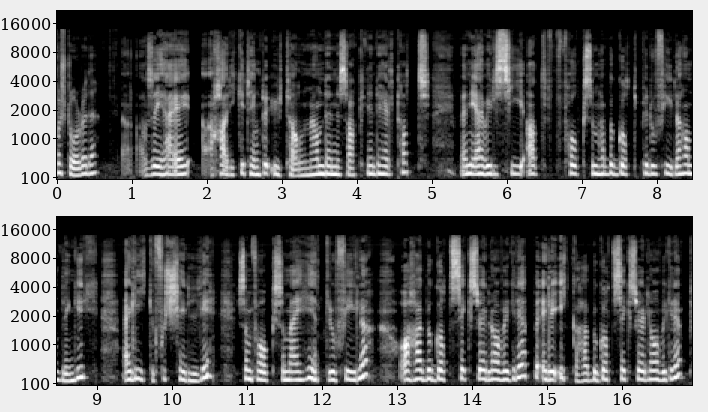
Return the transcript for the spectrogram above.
Forstår du det? Altså, Jeg har ikke tenkt å uttale meg om denne saken i det hele tatt. Men jeg vil si at folk som har begått pedofile handlinger, er like forskjellige som folk som er heterofile og har begått seksuelle overgrep eller ikke har begått seksuelle overgrep.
